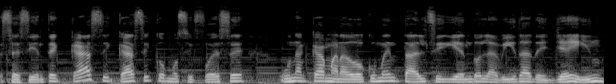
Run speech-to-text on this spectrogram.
se siente casi, casi como si fuese una cámara documental siguiendo la vida de Jane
